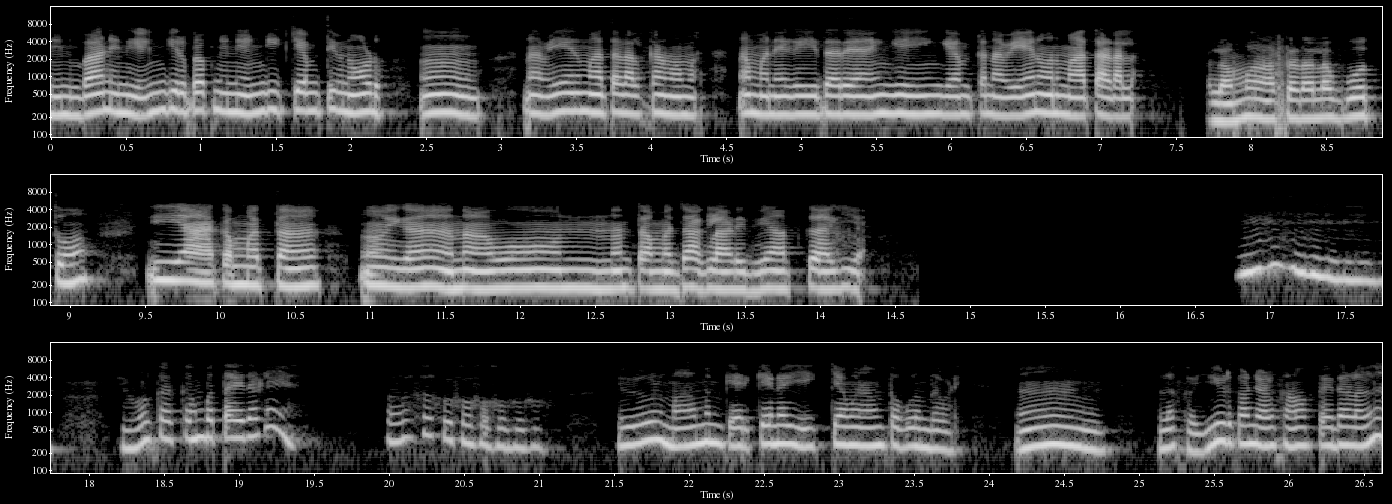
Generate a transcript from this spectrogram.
ನೀನು ಬಾ ನೀನು ಹೆಂಗಿರ್ಬೇಕು ನೀನು ಹೆಂಗೆ ಕೆಮ್ತೀವಿ ನೋಡು. ಹ್ಞೂ ನಾವೇನು ಮಾತಾಡಲ್ಲ ಕಣಮ್ಮ ನಮ್ಮ ಮನೆಗೆ ಇದ್ದಾರೆ ಹಂಗೆ ಹಿಂಗೆ ಅಂತ ನಾವೇನು ಒಂದು ಮಾತಾಡಲ್ಲ. ಅಲ್ಲಮ್ಮ ಮಾತಾಡಲ್ಲ ಗೊತ್ತು. ಯಾಕಮ್ಮತ್ತ? ಈಗ ನಾವು ನನ್ನ ತಮ್ಮ ಜಗಳ ಆಡಿದ್ವಿ ಅದಕ್ಕಾಗಿ ಇವಳು ಕರ್ಕೊಂಬತ್ತಾ ಇದ್ದಾಳೆ? ಇವಳು ಮಾಮನ ಕೆರ್ಕೆನ ಈಕ್ಕೆಮನ ಅಂತ ಬಂದವಳಿ. ಹ್ಞೂ ಅಲ್ಲ, ಕೈ ಹಿಡ್ಕೊಂಡು ಹೇಳ್ಕೊಂಡು ಹೋಗ್ತಾ ಇದ್ದಾಳಲ್ಲ?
